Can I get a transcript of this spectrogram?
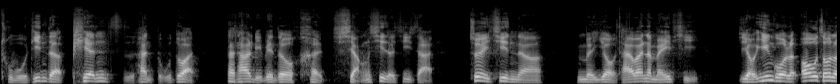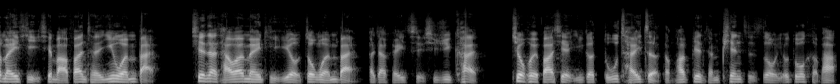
普丁的偏执和独断，在它里面都有很详细的记载。最近呢，有台湾的媒体，有英国的、欧洲的媒体，先把它翻成英文版。现在台湾媒体也有中文版，大家可以仔细去看，就会发现一个独裁者，等他变成偏执之后有多可怕。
